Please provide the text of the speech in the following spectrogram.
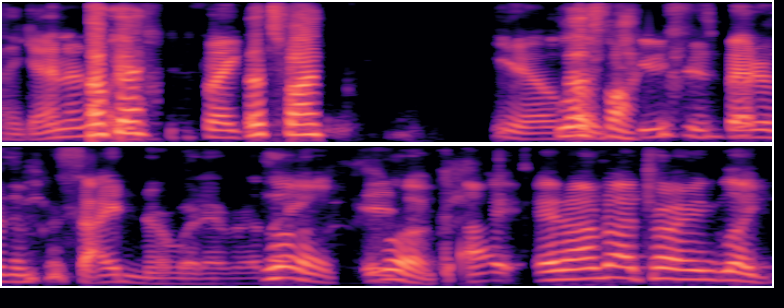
like I don't know. Okay. It's just like That's fine. you know, That's look, fine. Zeus is better than Poseidon or whatever. Like, Look, it- look, I and I'm not trying like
